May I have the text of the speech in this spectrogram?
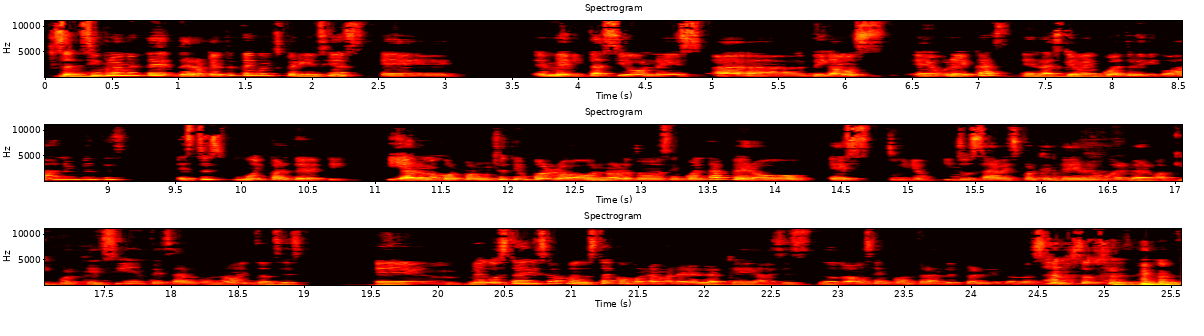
Simplemente de repente tengo experiencias eh, en meditaciones, digamos, eurecas, en las que me encuentro y digo, ah, no inventes, esto es muy parte de ti. Y a lo mejor por mucho tiempo lo, no lo tomamos en cuenta, pero es tuyo y tú sabes porque te revuelve algo aquí, porque sientes algo, ¿no? Entonces, eh, me gusta eso, me gusta como la manera en la que a veces nos vamos encontrando y perdiéndonos a nosotros mismos.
